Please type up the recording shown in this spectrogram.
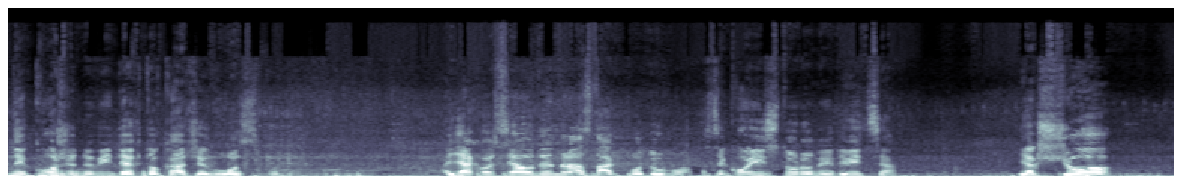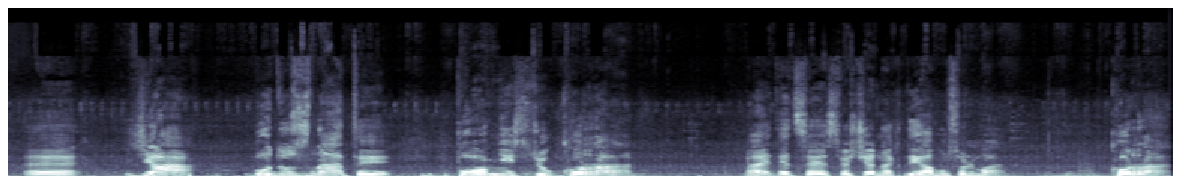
не кожен увійде, хто каже Господи. А якось я один раз так подумав, з якої сторони, дивіться, якщо е, я буду знати повністю Коран, знаєте, це священна книга мусульман. Коран.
